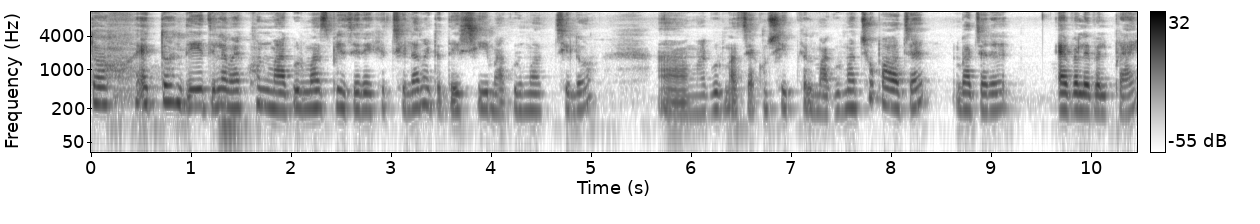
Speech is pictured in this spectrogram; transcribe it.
তো তো দিয়ে দিলাম, এখন মাগুর মাছ ভেজে রেখেছিলাম, এটা দেশি মাগুর মাছ ছিল। মাগুর মাছ এখন শীতকাল, মাগুর মাছও পাওয়া যায়, বাজারে অ্যাভেলেবেল প্রায়।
